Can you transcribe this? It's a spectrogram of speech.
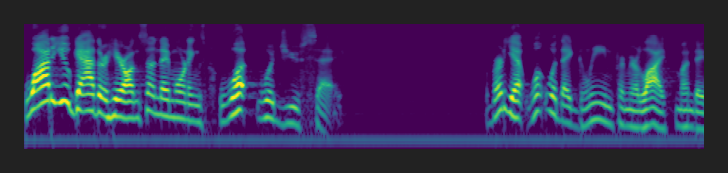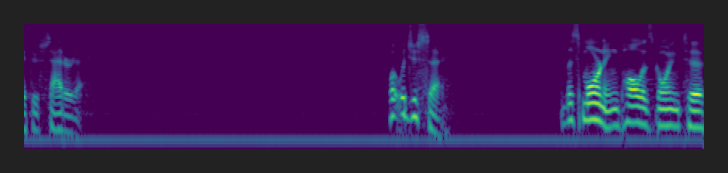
Why do you gather here on Sunday mornings? What would you say? Or better yet, what would they glean from your life Monday through Saturday? What would you say? This morning, Paul is going to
